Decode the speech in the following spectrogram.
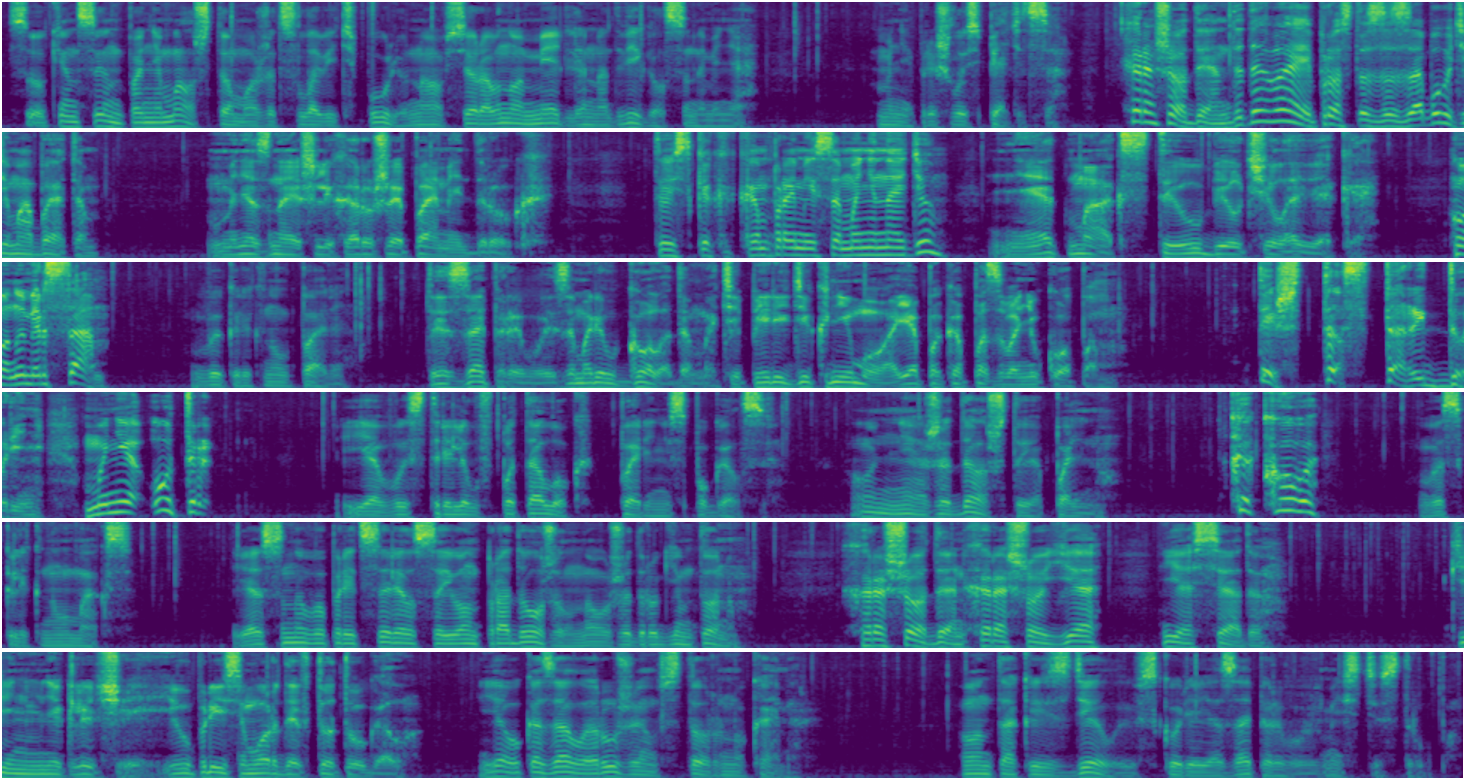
Сукин сын понимал, что может словить пулю, но все равно медленно двигался на меня. Мне пришлось пятиться. «Хорошо, Дэн, да давай просто забудем об этом». «У меня, знаешь ли, хорошая память, друг». «То есть как компромисса мы не найдем?» «Нет, Макс, ты убил человека». «Он умер сам!» – выкрикнул парень. «Ты запер его и заморил голодом, а теперь иди к нему, а я пока позвоню копам». «Ты что, старый дурень? Мне утро...» Я выстрелил в потолок, парень испугался. Он не ожидал, что я пальну. «Какого?» – воскликнул Макс. Я снова прицелился, и он продолжил, но уже другим тоном. «Хорошо, Дэн, хорошо, я... я сяду». «Кинь мне ключи и упрись мордой в тот угол». Я указал оружием в сторону камер. Он так и сделал, и вскоре я запер его вместе с трупом.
